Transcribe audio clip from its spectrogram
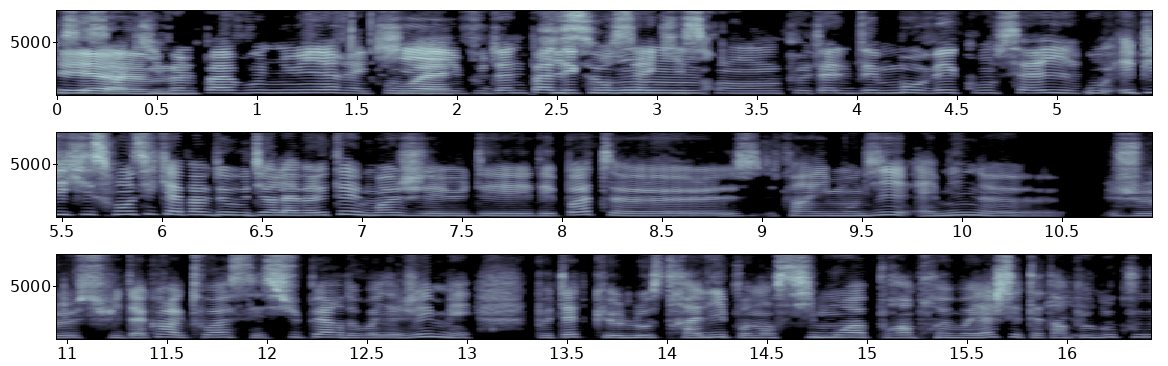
qui, ça, qui veulent pas vous nuire et qui ne vous donnent pas des conseils qui seront peut-être des mauvais conseils. Ou, et puis qui seront aussi capables de vous dire la vérité moi j'ai eu des, des potes enfin ils m'ont dit Emine je suis d'accord avec toi, c'est super de voyager, mais peut-être que l'Australie pendant six mois pour un premier voyage, c'est peut-être un peu beaucoup.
